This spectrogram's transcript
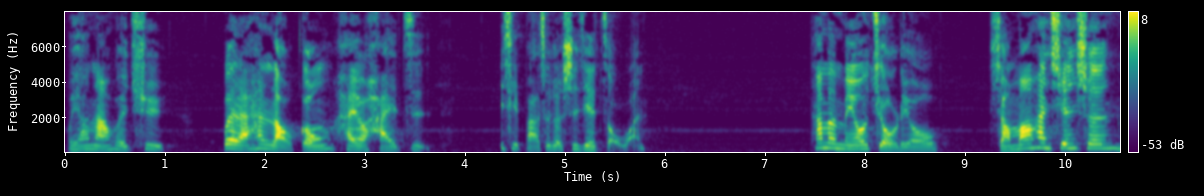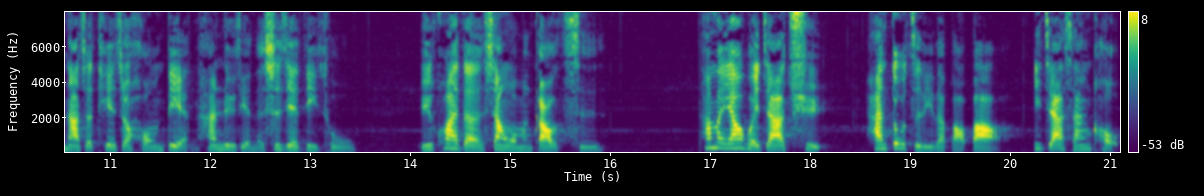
我要拿回去，未来和老公还有孩子一起把这个世界走完。他们没有久留，小猫和先生拿着贴着红点和绿点的世界地图。愉快的向我们告辞，他们要回家去，和肚子里的宝宝一家三口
